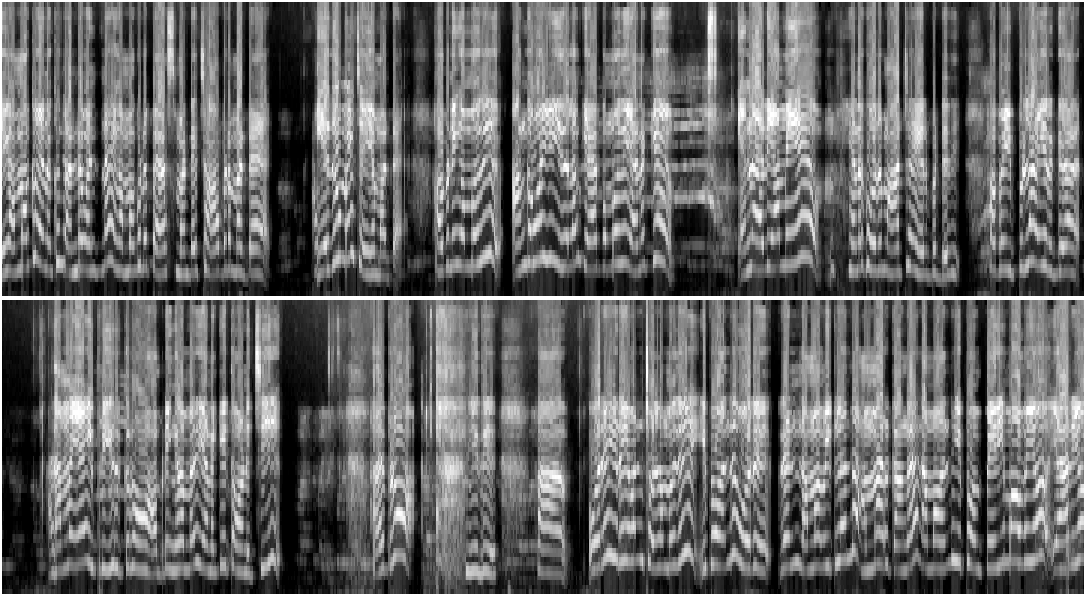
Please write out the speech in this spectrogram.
எங்கள் அம்மாக்கும் எனக்கும் சண்டை வந்துட்டுனா எங்கள் அம்மா கூட பேச மாட்டேன் சாப்பிட மாட்டேன் எதுவுமே செய்ய மாட்டேன். அப்படிங்கும்போது அங்கே போய் இதெல்லாம் கேட்கும்போது எனக்கு என்ன அறியாமையே எனக்கு ஒரு மாற்றம் ஏற்பட்டது. அப்போ இப்படிலாம் இருக்க நம்ம ஏன் இப்படி இருக்கிறோம் அப்படிங்கிற மாதிரி எனக்கே தோணுச்சு. அப்புறம் இது ஒரே இறைவன் சொல்லும்போது இப்போ வந்து ஒரு ரெண்டு நம்ம வீட்டிலேருந்து அம்மா இருக்காங்க. நம்ம வந்து இப்போ பெரியம்மாவையோ யாரையோ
